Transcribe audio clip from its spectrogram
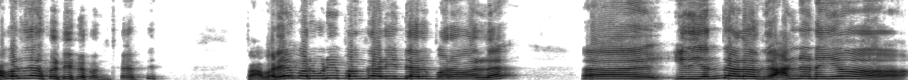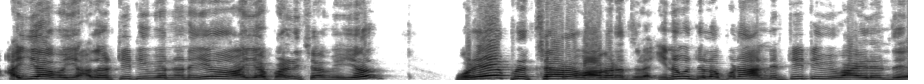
அவர் தான் வெளியில் வந்தார். இப்போ அவரே மறுபடியும் பங்காளின்றாரு பரவாயில்ல. இது எந்த அளவுக்கு? அண்ணனையும் ஐயாவையும் அதாவது டிடிவி அண்ணனையும் ஐயா பழனிசாமியையும் ஒரே பிரச்சார வாகனத்தில் இன்னமும் சொல்லப்போனால் அண்ணன் டிடிவி வாயிலேருந்து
